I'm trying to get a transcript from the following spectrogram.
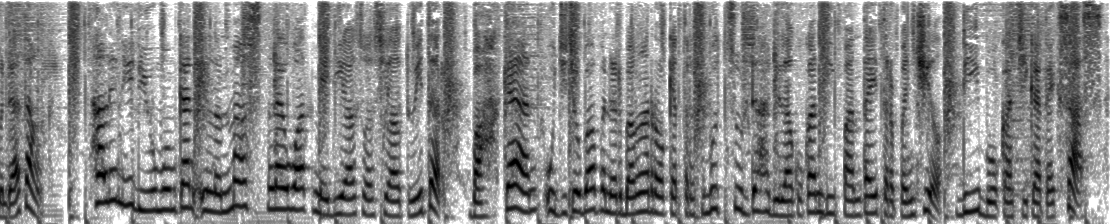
mendatang. Hal ini diumumkan Elon Musk lewat media sosial Twitter. Bahkan, uji coba penerbangan roket tersebut sudah dilakukan di pantai terpencil di Boca Chica, Texas.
